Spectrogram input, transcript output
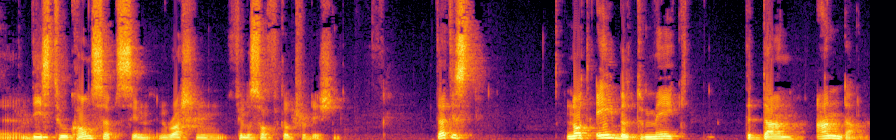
uh, these two concepts in, in Russian philosophical tradition. That is not able to make the done undone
